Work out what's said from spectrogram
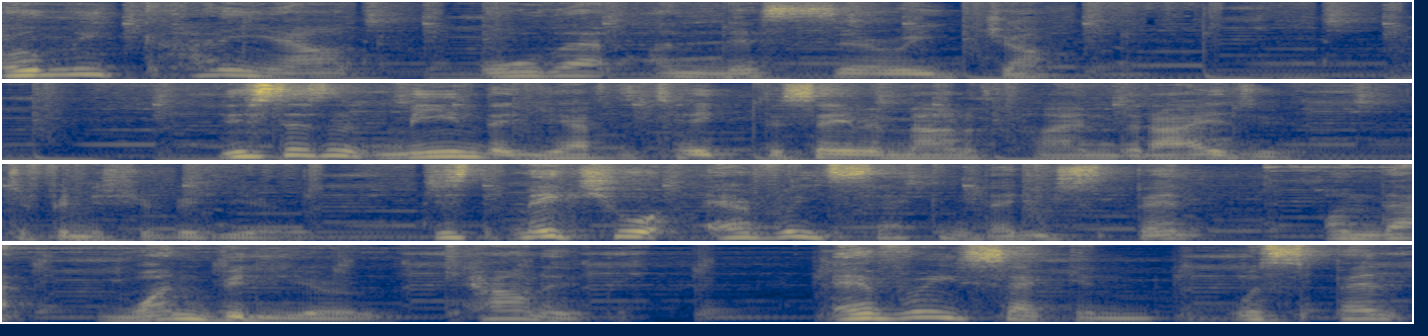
only cutting out all that unnecessary junk. This doesn't mean that you have to take the same amount of time that I do to finish your video. Just make sure every second that you spent on that one video counted every second was spent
